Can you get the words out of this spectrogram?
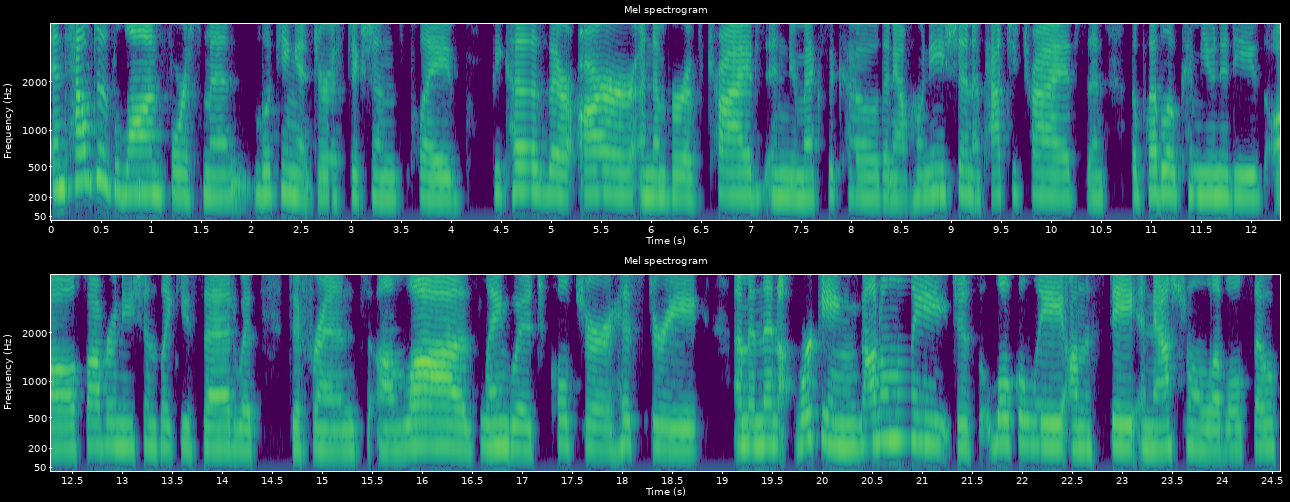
And how does law enforcement looking at jurisdictions play? Because there are a number of tribes in New Mexico, the Navajo Nation, Apache tribes, and the Pueblo communities, all sovereign nations, like you said, with different um, laws, language, culture, history. Um, and then working not only just locally on the state and national level. So,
